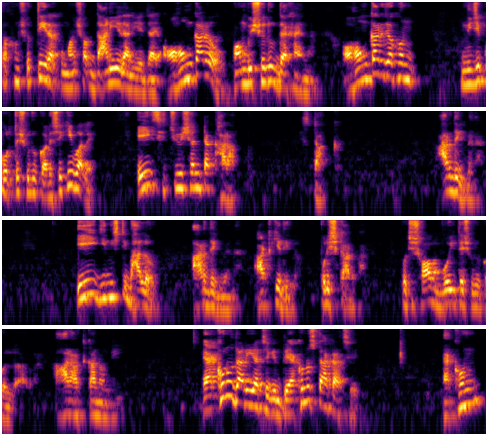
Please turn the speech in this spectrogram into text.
তখন সত্যি এরকম হয়, সব দাঁড়িয়ে দাঁড়িয়ে যায়। অহংকারও কম বিশ্বরূপ দেখায় না। অহংকার যখন নিজে করতে শুরু করে, সে কি বলে? এই সিচুয়েশনটা খারাপ স্টাক আর দেখবে না। এই জিনিসটি ভালো, আর দেখবে না। আটকে দিল, পরিষ্কার ভাবে। বলছি, সব বইতে শুরু করল আবার। আর আটকানো নেই। এখনও দাঁড়িয়ে আছে কিন্তু, এখনও স্টাক আছে। এখন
